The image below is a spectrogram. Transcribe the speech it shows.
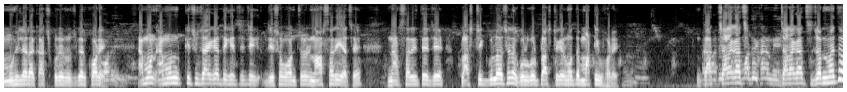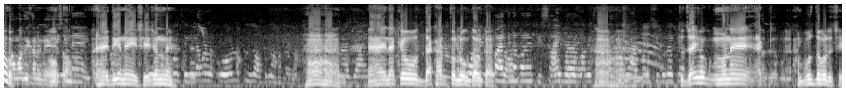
মহিলারা কাজ করে রোজগার করে। করে। এমন এমন কিছু জায়গা দেখেছি যে যেসব অঞ্চলে নার্সারি আছে নার্সারিতে যে প্লাস্টিকগুলো আছে না গোল গোল প্লাস্টিকের মধ্যে মাটি ভরে। গাছ চারা গাছ আমাদের চারা গাছ জন্মায় তো? হ্যাঁ এদিকে নেই সেই জন্য। হ্যাঁ হ্যাঁ। হ্যাঁ এনাকেও দেখার তো লোক দরকার। হ্যাঁ হ্যাঁ। তো যাই হোক মানে একটা হ্যাঁ, বুঝতে পেরেছি।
